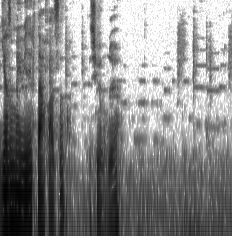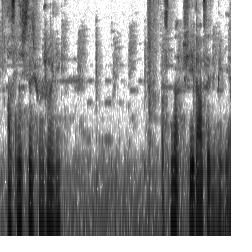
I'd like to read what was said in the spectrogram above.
yazın meyveleri daha fazla şey oluyor. Aslında size şunu söyleyeyim. Aslında şeyi daha sevdim ya.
